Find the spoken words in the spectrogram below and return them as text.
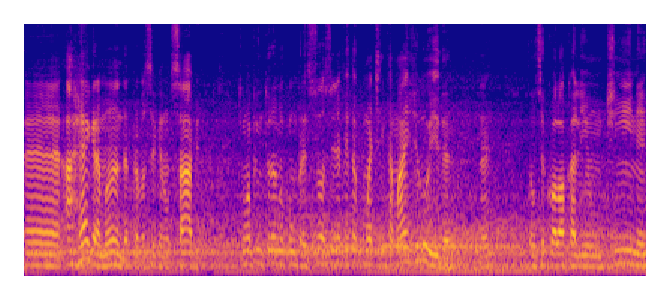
É, a regra manda, para você que não sabe, que uma pintura no compressor seja feita com uma tinta mais diluída, né? Então você coloca ali um thinner,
